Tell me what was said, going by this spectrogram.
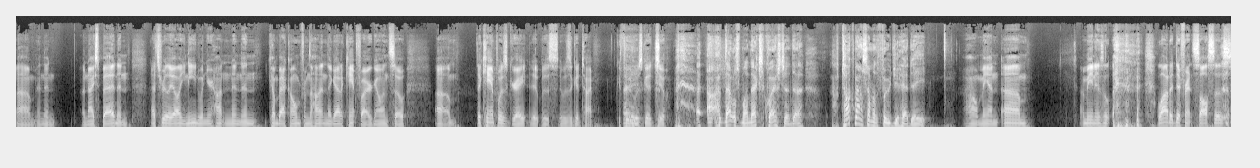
um, and then a nice bed, and that's really all you need when you're hunting. And then you come back home from the hunt, and they got a campfire going. So um, the camp was great. It was it was a good time. The food Hey. was good too. I, I, that was my next question. Uh, talk about some of the food you had to eat. Oh man, um, I mean, it's a, a lot of different salsas,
